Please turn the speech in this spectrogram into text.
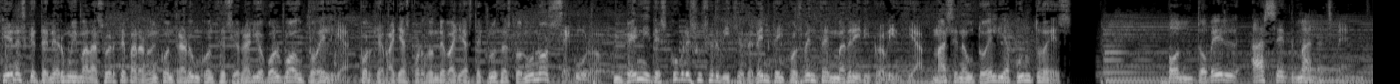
Tienes que tener muy mala suerte para no encontrar un concesionario Volvo Autoelia, porque vayas por donde vayas te cruzas con uno seguro. Ven y descubre su servicio de venta y posventa en Madrid y provincia. Más en autoelia.es. Bontobel Asset Management.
